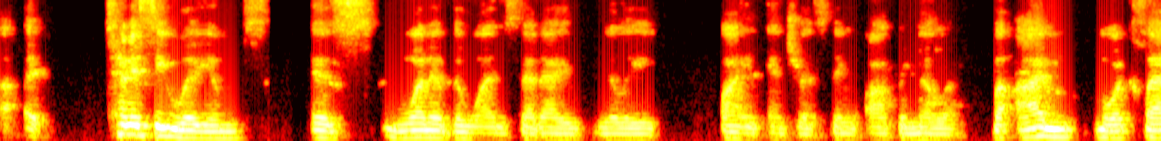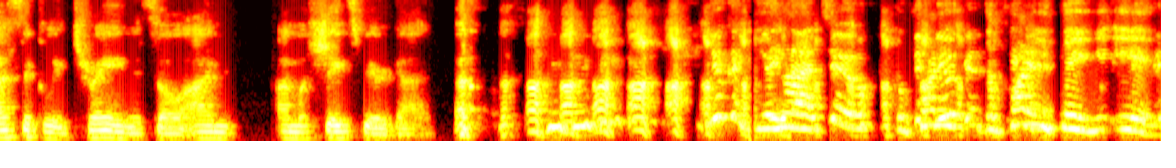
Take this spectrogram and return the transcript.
uh, Tennessee Williams is one of the ones that I really find interesting, Arthur Miller. But I'm more classically trained, so I'm I'm a Shakespeare guy. You could You see know, that too. The funny, You the funny it. thing is,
